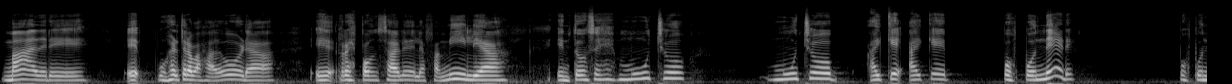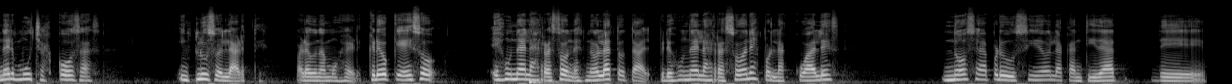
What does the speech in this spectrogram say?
madre, eh, mujer trabajadora, eh, responsable de la familia. Entonces es mucho, mucho, hay que, hay que posponer, posponer muchas cosas, incluso el arte para una mujer. Creo que eso es una de las razones, no la total, pero es una de las razones por las cuales no se ha producido la cantidad de,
